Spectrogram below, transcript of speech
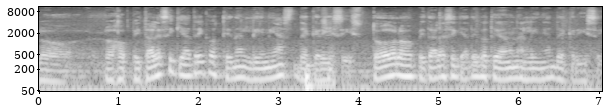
Lo- los hospitales psiquiátricos tienen líneas de crisis. Todos los hospitales psiquiátricos tienen unas líneas de crisis.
